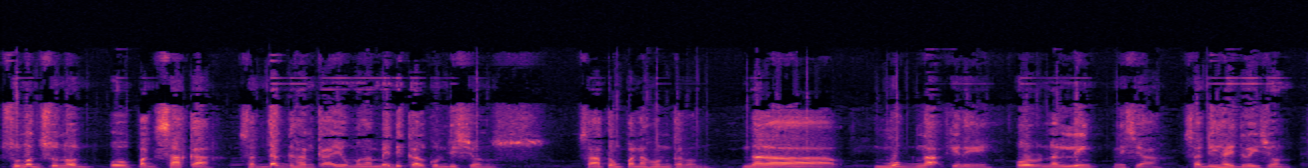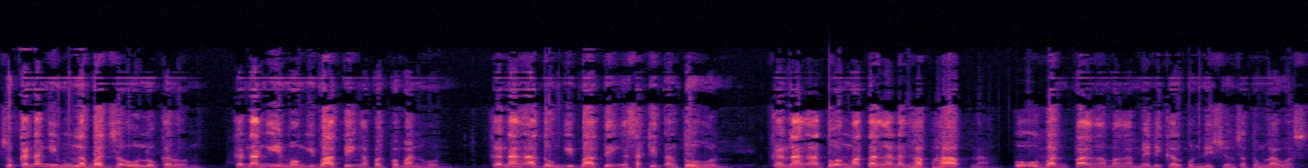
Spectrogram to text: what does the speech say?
sunod-sunod o pagsaka sa daghan kaayong mga medical conditions sa atong panahon karon na mugna kini or na link ni siya sa dehydration. So kanang imong labad sa ulo karon, kanang imong gibati nga pagpamanhod, kanang atong gibati nga sakit ang tuhod, kanang ato ang mata nga naghap-hap na, o uban pa nga mga medical conditions atong lawas.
